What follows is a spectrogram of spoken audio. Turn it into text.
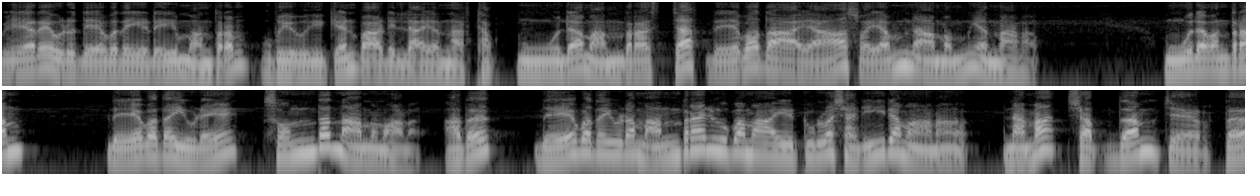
വേറെ ഒരു ദേവതയുടെയും മന്ത്രം ഉപയോഗിക്കാൻ പാടില്ല എന്നർത്ഥം. മൂലമന്ത്രശ്ച ദേവതായ സ്വയം നാമം എന്നാണ്. മൂലമന്ത്രം ദേവതയുടെ സ്വന്തം നാമമാണ്. അത് ദേവതയുടെ മന്ത്രരൂപമായിട്ടുള്ള ശരീരമാണ്. നമ ശബ്ദം ചേർത്ത്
